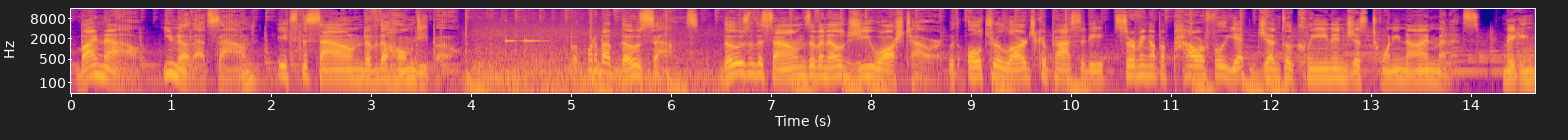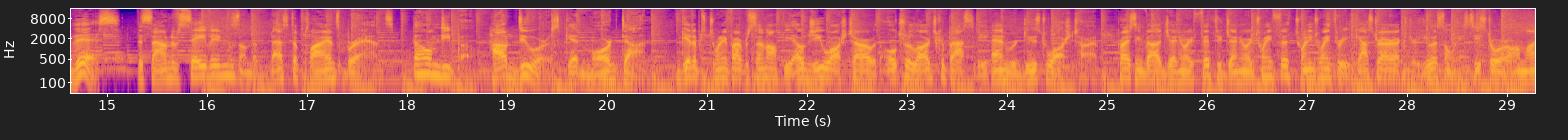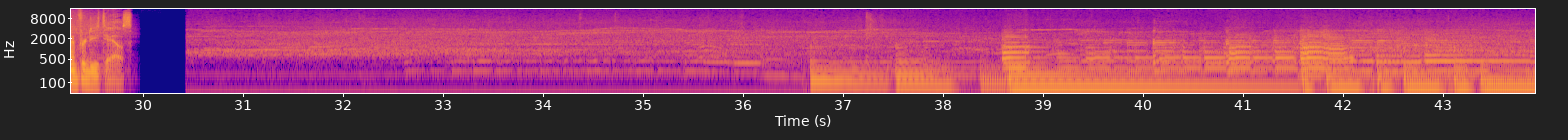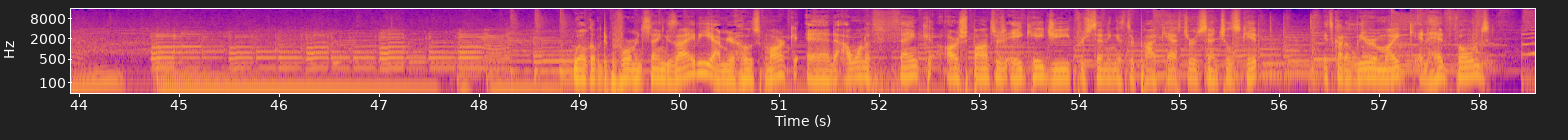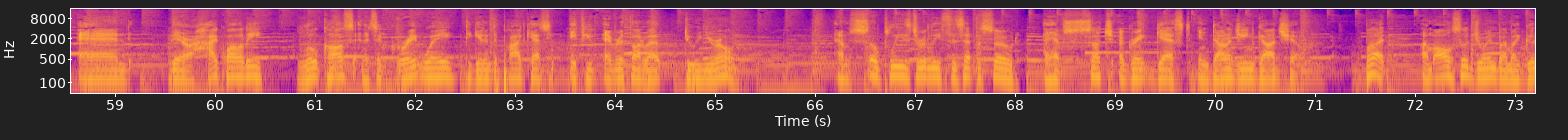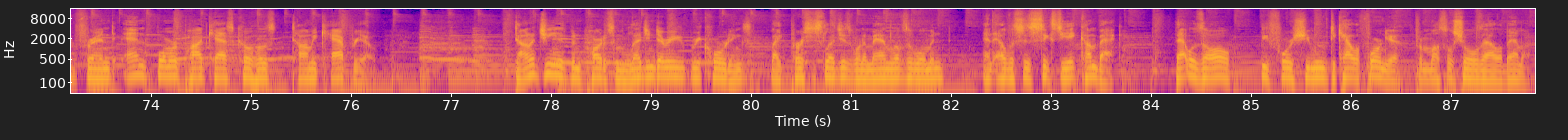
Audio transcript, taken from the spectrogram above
By now, you know that sound. It's the sound of the Home Depot. But what about those sounds? Those are the sounds of an LG wash tower with ultra large capacity, serving up a powerful yet gentle clean in just 29 minutes. Making this the sound of savings on the best appliance brands. The Home Depot. How doers get more done. Get up to 25% off the LG wash tower with ultra large capacity and reduced wash time. Pricing valid January 5th through January 25th, 2023. Gas dryer extra. US only. See store or online for details. Welcome to Performance Anxiety. I'm your host, Mark, and I want to thank our sponsors, AKG, for sending us their Podcaster Essentials kit. It's got a Lyra mic and headphones, and they are high quality, low cost, and it's a great way to get into podcasting if you've ever thought about doing your own. And I'm so pleased to release this episode. I have such a great guest in Donna Jean Godchaux. But I'm also joined by my good friend and former podcast co host, Tommy Caprio. Donna Jean has been part of some legendary recordings like Percy Sledge's When a Man Loves a Woman and Elvis's 68 Comeback. That was all before she moved to California from Muscle Shoals, Alabama.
